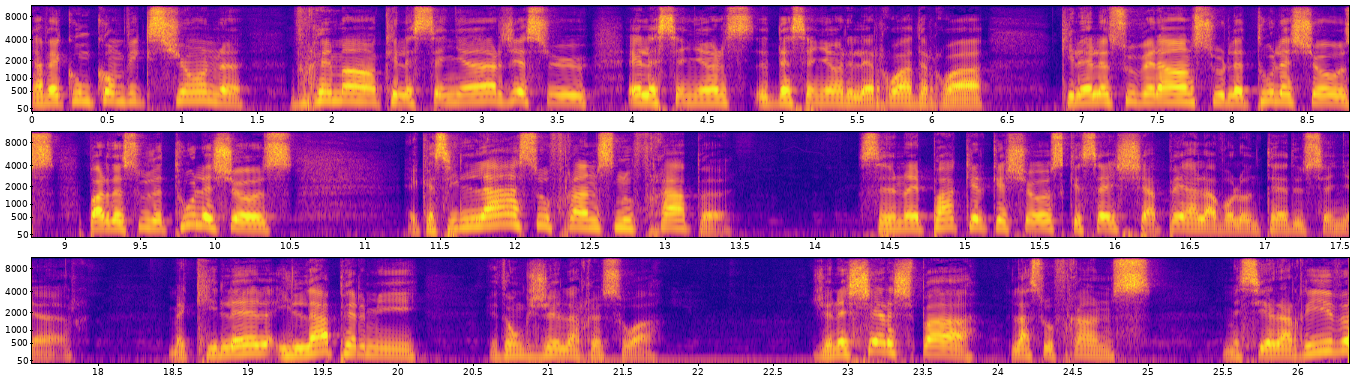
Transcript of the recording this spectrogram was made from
avec une conviction vraiment que le Seigneur Jésus est le Seigneur des Seigneurs et le Roi des Rois, qu'il est le souverain sur toutes les choses, par-dessus de toutes les choses, et que si la souffrance nous frappe, ce n'est pas quelque chose qui s'est échappé à la volonté du Seigneur, mais qu'il il l'a permis, et donc je la reçois. Je ne cherche pas la souffrance, mais si elle arrive,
